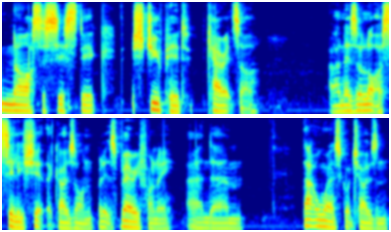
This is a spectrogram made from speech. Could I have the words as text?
narcissistic, stupid character, and there's a lot of silly shit that goes on, but it's very funny, and um, that almost got chosen.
